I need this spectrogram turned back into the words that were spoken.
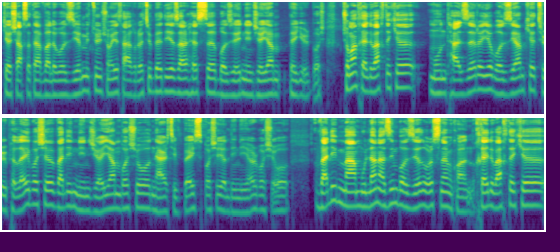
که شخصت اول بازیه می‌تونید شما یه تغییراتی بدی یه ذره حس بازی نینجایی هم بگیرید باش. چون من خیلی وقته که منتظر یه بازی هم که triple A باشه ولی نینجایی هم باشه و narrative base باشه یا linear باشه و ولی معمولا از این بازی ها درست نمی‌کنن. خیلی وقته که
